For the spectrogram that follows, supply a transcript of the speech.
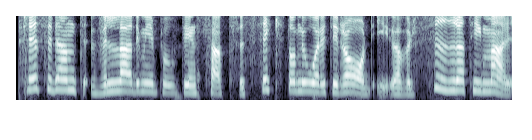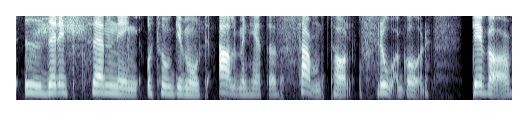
president Vladimir Putin satt för 16 året i rad i över fyra timmar i direktsändning och tog emot allmänhetens samtal och frågor. Det var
